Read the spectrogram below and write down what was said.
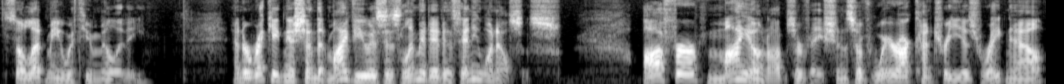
So let me, with humility and a recognition that my view is as limited as anyone else's, offer my own observations of where our country is right now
